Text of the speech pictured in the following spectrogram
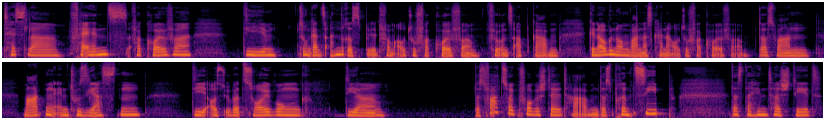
Tesla-Fans, Verkäufer, die so ein ganz anderes Bild vom Autoverkäufer für uns abgaben. Genau genommen waren das keine Autoverkäufer. Das waren Markenenthusiasten, die aus Überzeugung dir das Fahrzeug vorgestellt haben, das Prinzip, das dahinter steht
